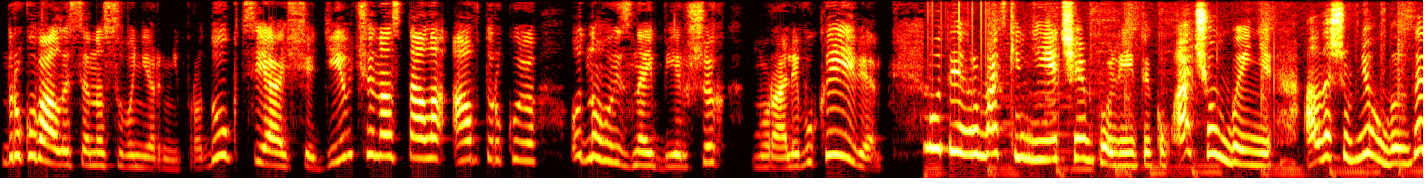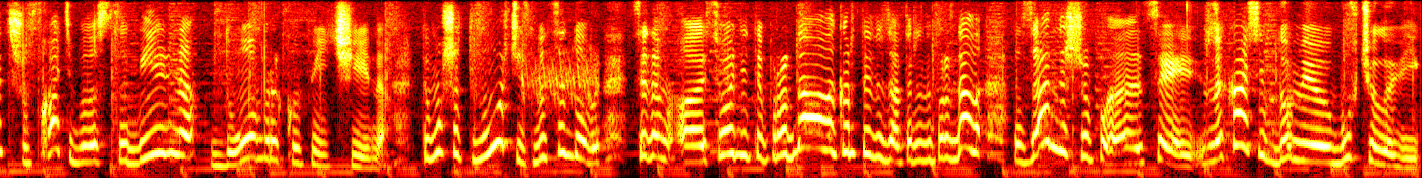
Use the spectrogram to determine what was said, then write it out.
друкувалися на сувенірній продукції. А ще дівчина стала авторкою одного із найбільших муралів у Києві. Бути громадським діячем, політиком, а чому би ні? Але щоб в нього було знаєте, щоб в хаті була стабільна, добра копійчина. Тому що творчість, ну це добре. Це там е, сьогодні ти продала картину, завтра не продала. Завжди, щоб е, цей на касі в домі був чоловік.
